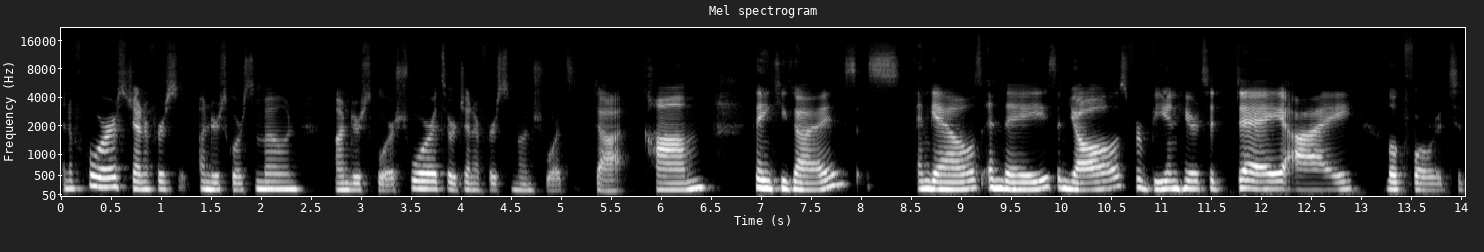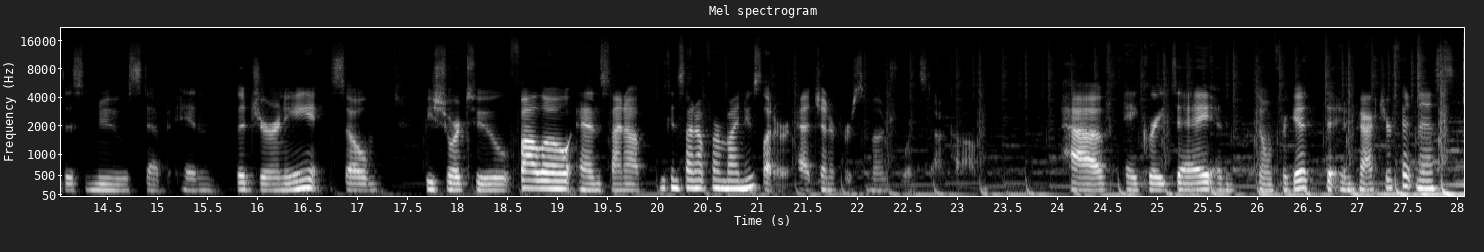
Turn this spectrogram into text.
And of course, Jennifer underscore Simone underscore Schwartz or jennifersimoneschwartz.com. Thank you guys and gals and theys and y'alls for being here today. I look forward to this new step in the journey. So be sure to follow and sign up. You can sign up for my newsletter at jennifersimoneschwartz.com. Have a great day and don't forget to impact your fitness.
